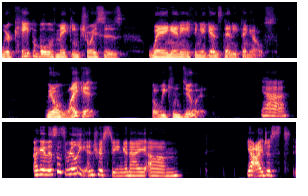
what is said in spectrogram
we're capable of making choices weighing anything against anything else. We don't like it, but we can do it. Yeah. Okay, this is really interesting and I um yeah, I just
